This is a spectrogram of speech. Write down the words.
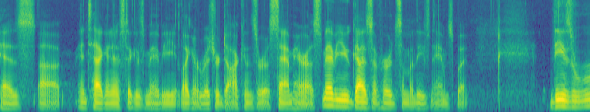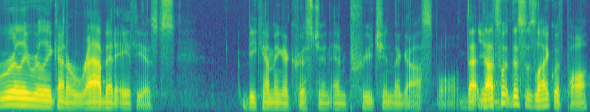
as uh, antagonistic as maybe like a Richard Dawkins or a Sam Harris. Maybe you guys have heard some of these names, but these really, really kind of rabid atheists becoming a Christian and preaching the gospel. That, yeah. That's what this is like with Paul.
